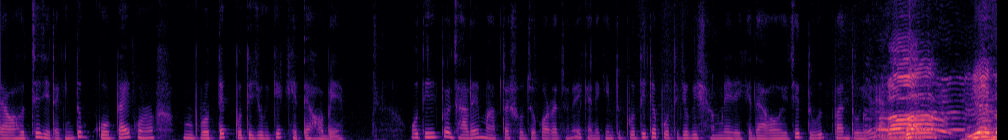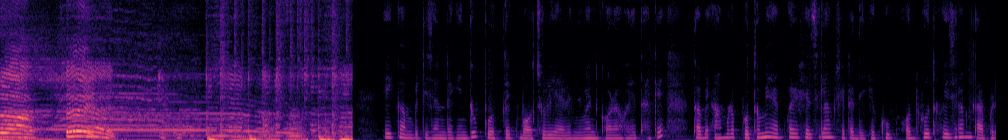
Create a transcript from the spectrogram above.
দেওয়া হচ্ছে যেটা কিন্তু গোটায় কোনো প্রত্যেক প্রতিযোগীকে খেতে হবে। অতিরিক্ত ঝালের মাত্রা সহ্য করার জন্য এখানে কিন্তু প্রতিটা প্রতিযোগীর সামনে রেখে দেওয়া হয়েছে দুধ বা দইয়ের এই কম্পিটিশানটা কিন্তু প্রত্যেক বছরই অ্যারেঞ্জমেন্ট করা হয়ে থাকে। তবে আমরা প্রথমে একবার এসেছিলাম, সেটা দেখে খুব অদ্ভুত হয়েছিলাম। তারপরে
